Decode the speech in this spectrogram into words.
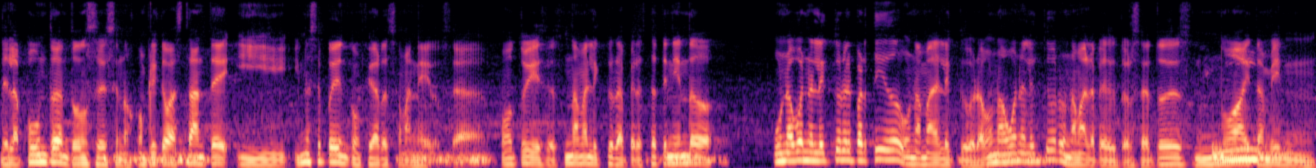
de la punta, entonces se nos complica bastante y, y no se pueden confiar de esa manera. O sea, como tú dices, una mala lectura, pero está teniendo una buena lectura del partido, una mala lectura, una buena lectura, una mala lectura. entonces no hay también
